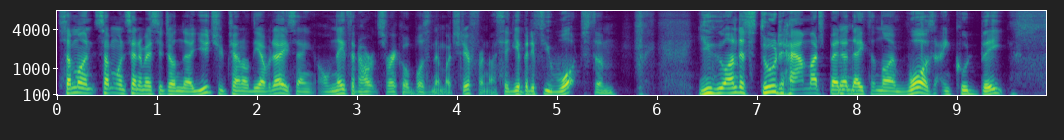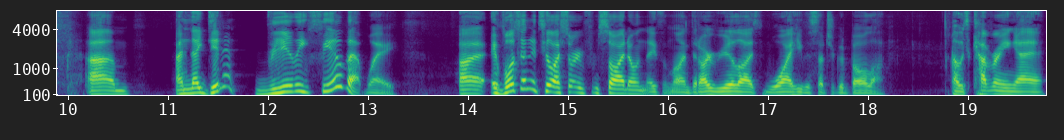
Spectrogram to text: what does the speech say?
someone someone sent a message on the YouTube channel the other day saying, "Oh, Nathan Hauritz's record wasn't that much different." I said, "Yeah, but if you watch them, you understood how much better Nathan Lyon was and could be." Um, and they didn't really feel that way. Uh, it wasn't until I saw him from side on Nathan Lyon that I realized why he was such a good bowler. I was covering a, think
